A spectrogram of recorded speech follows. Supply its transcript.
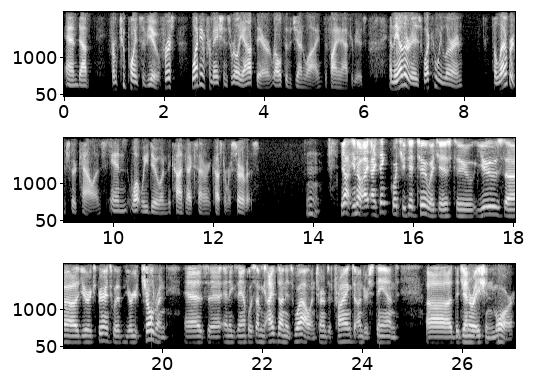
And uh, from two points of view. First, what information is really out there relative to Gen Y, defining attributes? And the other is, what can we learn to leverage their talents in what we do in the contact center and customer service? Hmm. Yeah, you know, I, I think what you did too, which is to use uh, your experience with your children as uh, an example of something I've done as well in terms of trying to understand uh, the generation more.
